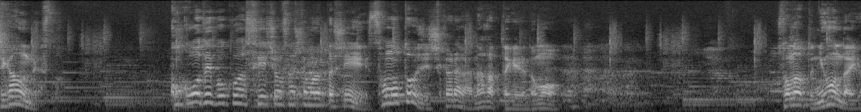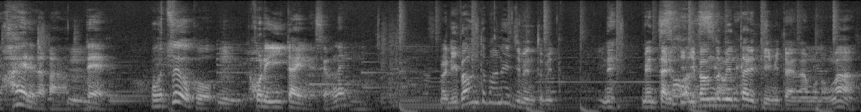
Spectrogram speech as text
違うんですと。ここで僕は成長させてもらったしその当時力がなかったけれどもその後日本代表入れたからって、僕強くんこれ言いたいんですよね。まあ、リバウンドマネジメントみねメンタリティ、ね。リバウンドメンタリティみたいなものが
